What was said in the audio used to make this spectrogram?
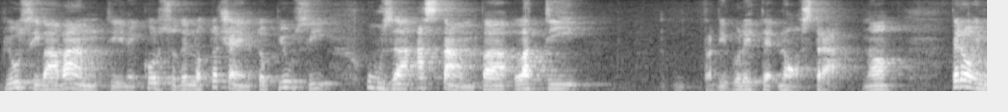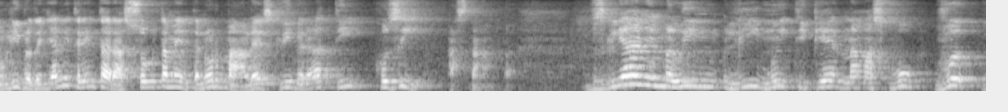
più si va avanti nel corso dell'Ottocento, più si usa a stampa la T, tra virgolette, nostra, no? Però in un libro degli anni 30 era assolutamente normale scrivere la T così a stampa. Взглянем ли, ли мы теперь на Москву в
